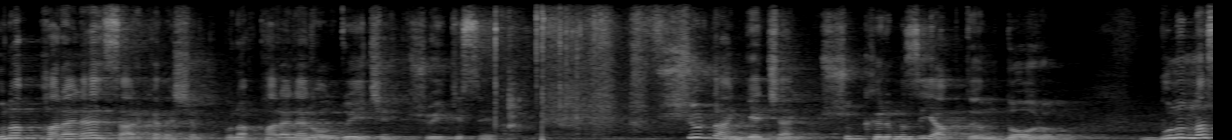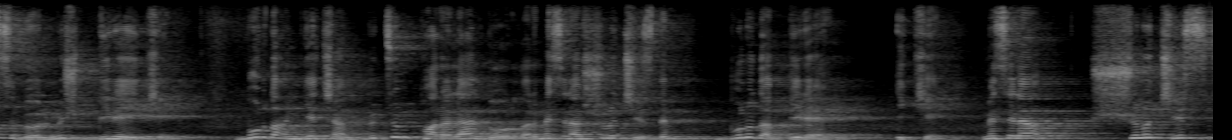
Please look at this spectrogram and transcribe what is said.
buna paralelse arkadaşım. Buna paralel olduğu için şu ikisi. Şuradan geçen şu kırmızı yaptığım doğru bunu nasıl bölmüş? 1'e 2. Buradan geçen bütün paralel doğruları mesela şunu çizdim. Bunu da 1'e 2. Mesela şunu çiz.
